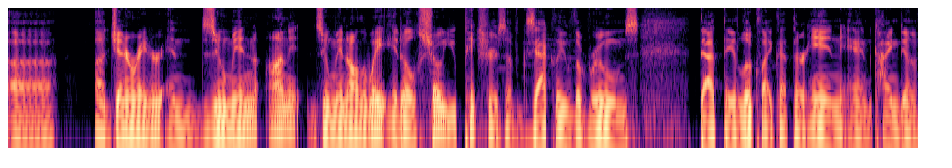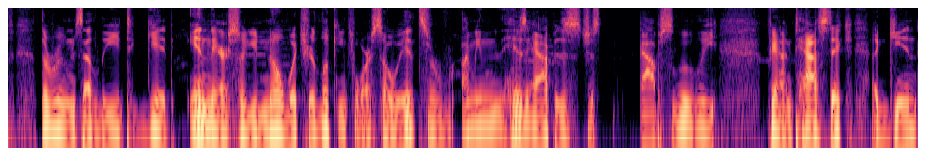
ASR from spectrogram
a, a generator and zoom in on it, zoom in all the way, it'll show you pictures of exactly the rooms that they look like that they're in and kind of the rooms that lead to get in there so you know what you're looking for. So it's I mean his app is just absolutely fantastic. Again,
